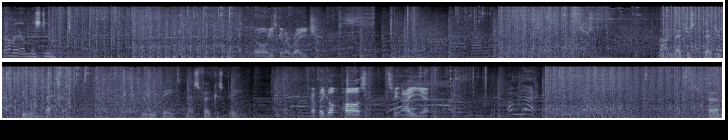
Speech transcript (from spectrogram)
Damn it, I missed him. Oh, he's gonna rage. Man, they're just they're just doing better. We need B. Let's focus B. Have they got past to A yet? Over there. Um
